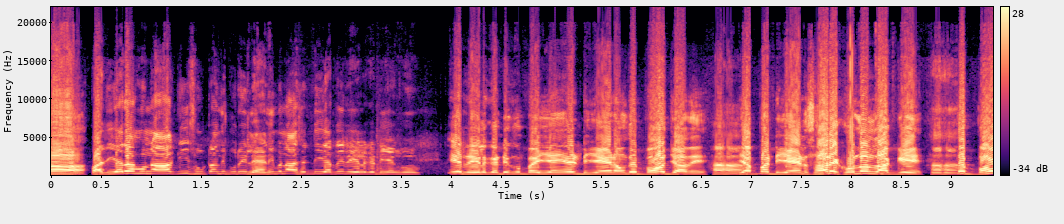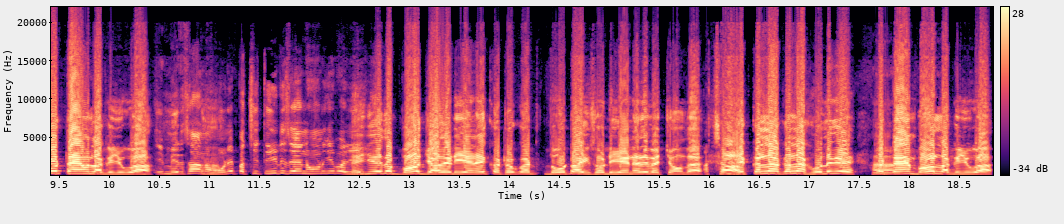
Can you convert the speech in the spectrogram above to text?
ਹਾਂ ਭਾਜੀ ਯਾਰ ਹੁਣ ਆ ਕੀ ਸੂਟਾਂ ਦੀ ਪੂਰੀ ਲੈਣ ਹੀ ਬਣਾ ਛੱਡੀ ਯਾਰ ਦੀ ਰੇਲ ਗੱਡੀ ਵਾਂਗੂ। ਇਹ ਰੇਲ ਗੱਡੀ ਨੂੰ ਬਾਈ ਇਹ ਡਿਜ਼ਾਈਨ ਆਉਂਦੇ ਬਹੁਤ ਜ਼ਿਆਦੇ। ਜੇ ਆਪਾਂ ਡਿਜ਼ਾਈਨ ਸਾਰੇ ਖੋਲਣ ਲੱਗ ਗਏ। ਤੇ ਬਹੁਤ ਟਾਈਮ ਲੱਗ ਜਾਊਗਾ। ਇਹ ਮੇਰੇ ਹਿਸਾਬ ਨਾਲ ਹੋਣੇ 25 30 ਡਿਜ਼ਾਈਨ ਹੋਣਗੇ ਭਾਜੀ। ਨਹੀਂ ਜੀ ਇਹ ਤਾਂ ਬਹੁਤ ਜ਼ਿਆਦਾ ਡਿਜ਼ਾਈਨ ਹੈ। ਘੱਟੋ ਘੱਟ 2 250 ਡਿਜ਼ਾਈਨ ਇਹਦੇ ਵਿੱਚ ਆਉਂਦਾ। ਜੇ ਕੱਲਾ ਕੱਲਾ ਖੁੱਲ ਗਏ ਤਾਂ ਟਾਈਮ ਬਹੁਤ ਲੱਗ ਜਾਊਗਾ।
